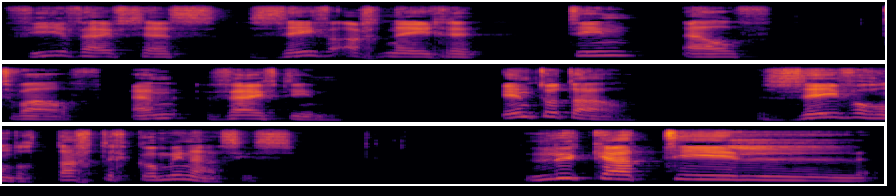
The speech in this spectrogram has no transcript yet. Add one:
4, 5, 6, 7, 8, 9, 10, 11, 12 en 15. In totaal 780 combinaties. Lucatil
